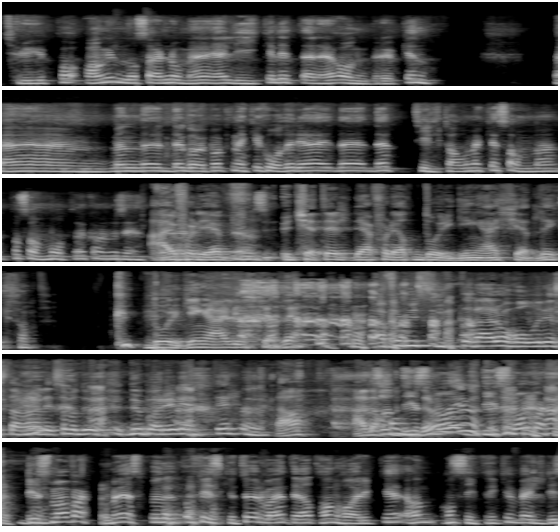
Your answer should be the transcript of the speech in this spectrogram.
tru på agn, og så er det noe med Jeg liker litt denne agnbruken. Eh, Men det, det går jo på å knekke koder. Jeg, det, det tiltaler meg ikke samme, på samme måte, kan du si. Nei, for det, Kjetil, det er fordi at dorging er kjedelig, ikke sant? Dorging er litt kjedelig. Ja, for du sitter der og holder i stanga, liksom, og du, du bare venter. Ja, Nei, det Altså, de, som har, det. de, som vært, de som har vært med Espen på fisketur, vet det at han, har ikke, han, han sitter ikke veldig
